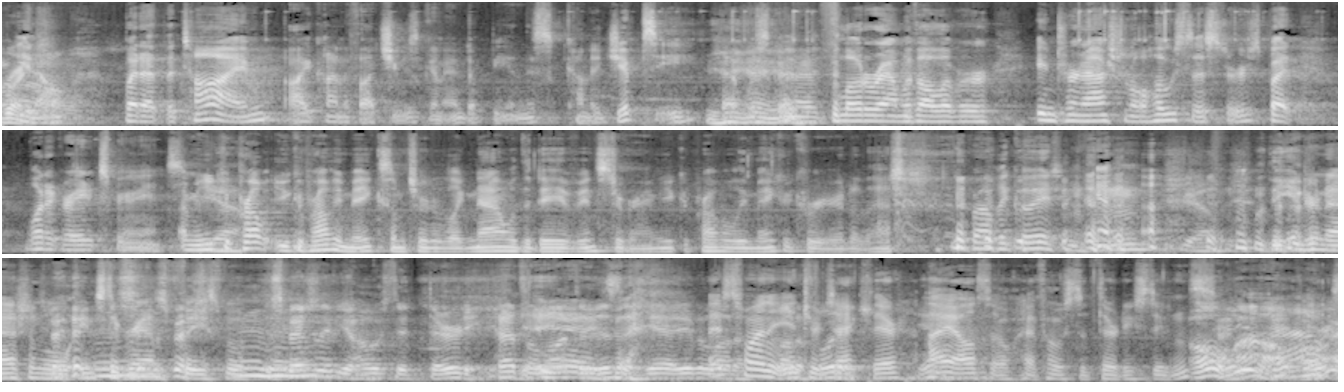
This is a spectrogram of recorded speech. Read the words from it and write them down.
Right. You know. But at the time, I kind of thought she was going to end up being this kind of gypsy Yeah, that was yeah. going to float around with all of her international host sisters. But what a great experience. I mean, you Yeah. could probably you could probably make some sort of like now with the day of Instagram, you could probably make a career out of that. you probably could. Yeah. the international Instagram, Facebook. Especially if you hosted 30. That's a Yeah, lot to visit. exactly. Yeah, you have a i lot just want to interject there Yeah. i also have hosted 30 students Oh, wow. Wow. Okay.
